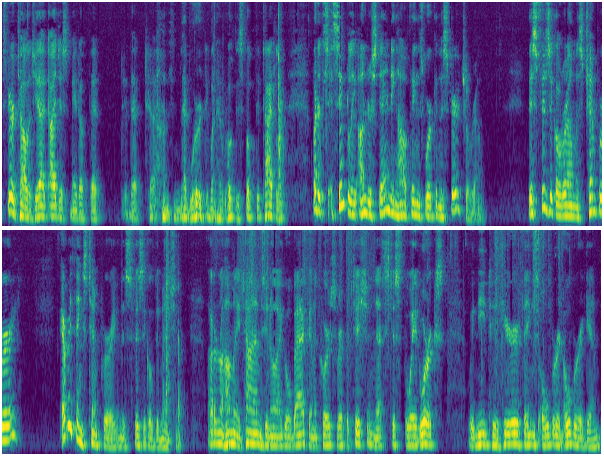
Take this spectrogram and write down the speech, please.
spiritology, I, I just made up that that uh, that word when I wrote this book, the title it. But it's, it's simply understanding how things work in the spiritual realm. This physical realm is temporary. Everything's temporary in this physical dimension. I don't know how many times, you know, I go back and of course repetition, that's just the way it works. We need to hear things over and over again.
